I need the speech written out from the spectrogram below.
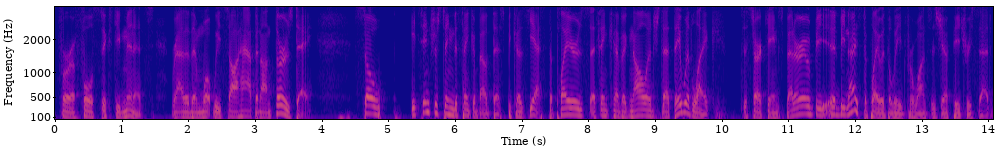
for a full 60 minutes rather than what we saw happen on Thursday. So it's interesting to think about this because yes, the players I think have acknowledged that they would like to start games better. It would be it'd be nice to play with the lead for once, as Jeff Petry said.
